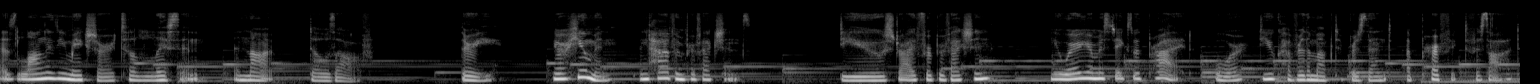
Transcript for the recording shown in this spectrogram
as long as you make sure to listen and not doze off. Three, you're human and have imperfections. Do you strive for perfection? You wear your mistakes with pride, or do you cover them up to present a perfect facade?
